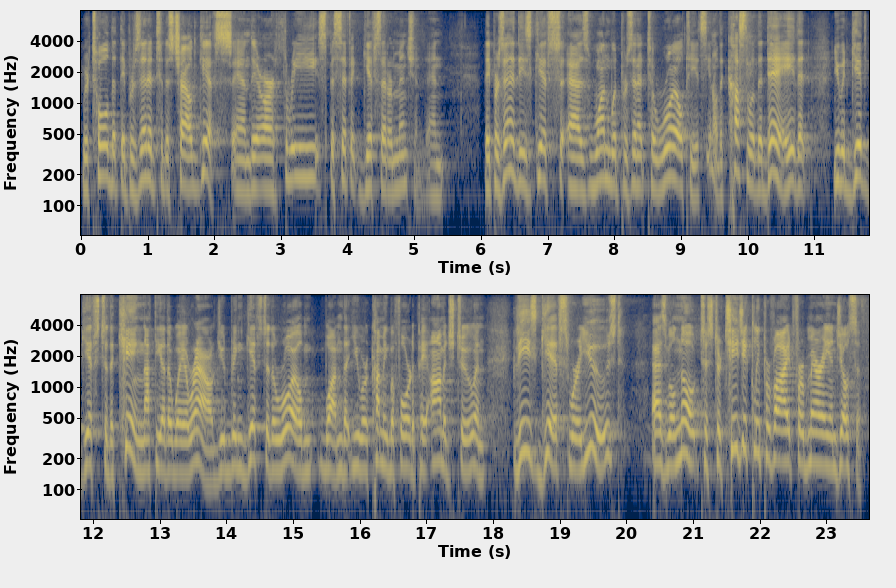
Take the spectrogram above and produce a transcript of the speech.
we're told that they presented to this child gifts, and there are three specific gifts that are mentioned. And they presented these gifts as one would present it to royalty. It's, you know, the custom of the day that you would give gifts to the king, not the other way around. You'd bring gifts to the royal one that you were coming before to pay homage to. And these gifts were used, as we'll note, to strategically provide for Mary and Joseph.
